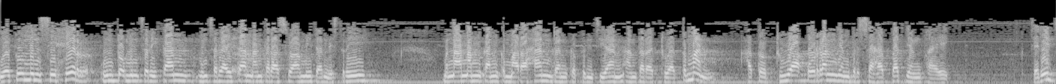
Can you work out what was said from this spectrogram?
yaitu mensihir untuk menceraikan menceraikan antara suami dan istri, menanamkan kemarahan dan kebencian antara dua teman atau dua orang yang bersahabat yang baik. Jadi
